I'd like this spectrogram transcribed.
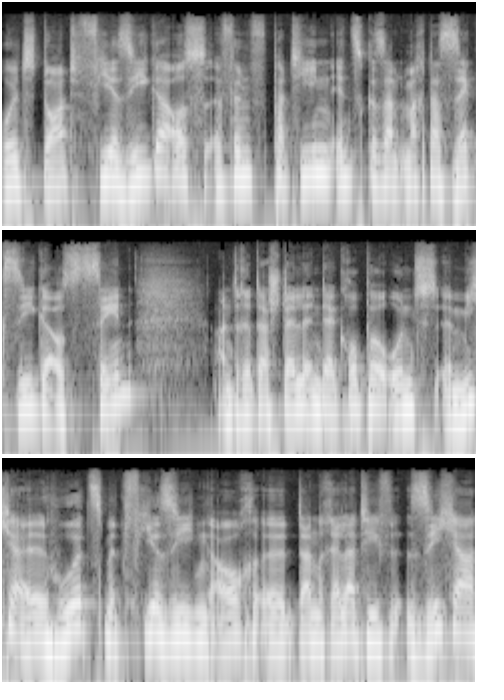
holt dort vier Siege aus äh, fünf Partien. Insgesamt macht das sechs Siege aus zehn an dritter Stelle in der Gruppe und äh, Michael Hurz mit vier Siegen auch äh, dann relativ sicher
